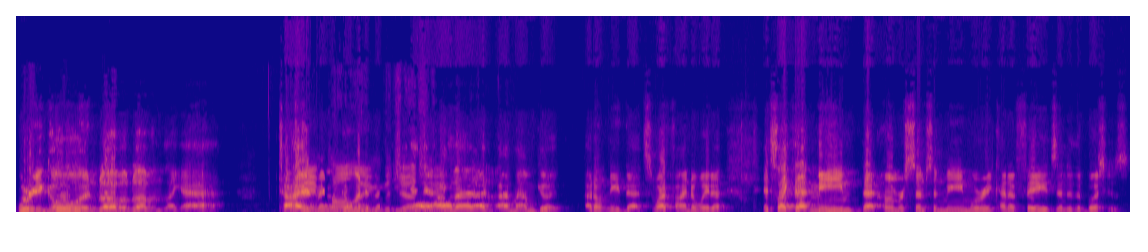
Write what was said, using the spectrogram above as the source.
where are you going? Blah blah blah. I'm like, ah, tired, name man. I'm going to calling, the Yeah, all that. yeah. I, I'm I'm good. I don't need that. So I find a way to. It's like that meme, that Homer Simpson meme, where he kind of fades into the bushes.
